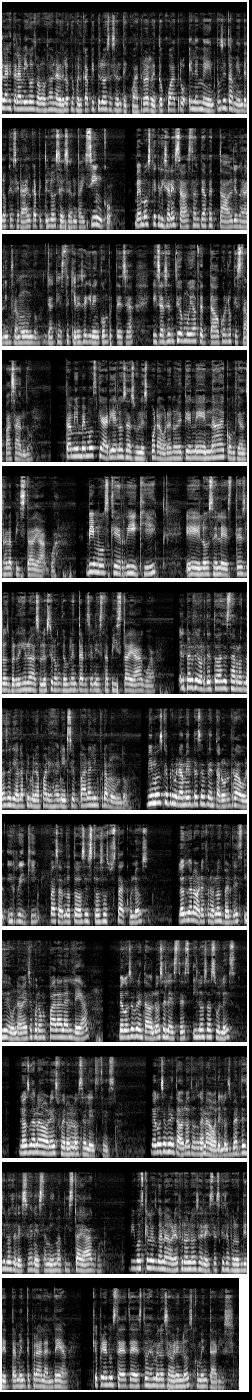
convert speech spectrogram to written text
Hola, ¿qué tal amigos? Vamos a hablar de lo que fue el capítulo 64 de Reto 4 Elementos y también de lo que será el capítulo 65. Vemos que Cristian está bastante afectado al llegar al inframundo, ya que este quiere seguir en competencia y se ha sentido muy afectado con lo que está pasando. También vemos que Ari de los Azules por ahora no le tiene nada de confianza a la pista de agua. Vimos que Ricky, eh, los celestes, los verdes y los azules tuvieron que enfrentarse en esta pista de agua. El perdedor de todas estas rondas sería la primera pareja en irse para el inframundo. Vimos que primeramente se enfrentaron Raúl y Ricky pasando todos estos obstáculos. Los ganadores fueron los verdes y de una vez se fueron para la aldea. Luego se enfrentaron los celestes y los azules. Los ganadores fueron los celestes. Luego se enfrentaron los dos ganadores, los verdes y los celestes en esta misma pista de agua. Vimos que los ganadores fueron los celestes que se fueron directamente para la aldea. ¿Qué opinan ustedes de esto? Déjenmelo saber en los comentarios.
